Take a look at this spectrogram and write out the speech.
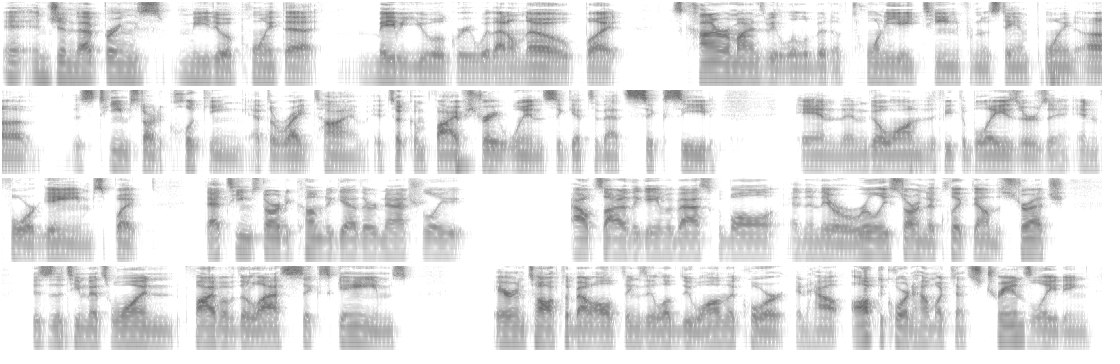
And, and Jim, that brings me to a point that maybe you will agree with. I don't know, but this kind of reminds me a little bit of 2018 from the standpoint of this team started clicking at the right time. It took them five hmm. straight wins to get to that six seed and then go on to defeat the Blazers in four games. But that team started to come together naturally outside of the game of basketball, and then they were really starting to click down the stretch. This is a team that's won five of their last six games. Erin talked about all the things they love to do on the court and how off the court and how much that's translating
